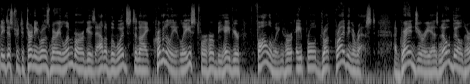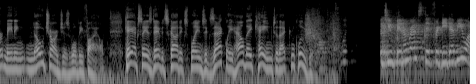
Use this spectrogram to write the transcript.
District Attorney Rosemary Lehmberg is out of the woods tonight, criminally at least, for her behavior following her April drunk driving arrest. A grand jury has no billed her, meaning no charges will be filed. KXAN's David Scott explains exactly how they came to that conclusion. But you've been arrested for DWI.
